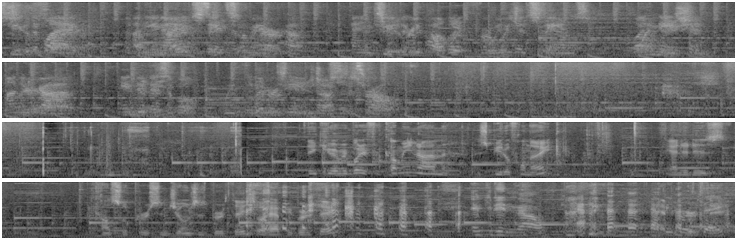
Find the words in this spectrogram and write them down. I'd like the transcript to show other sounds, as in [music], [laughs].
to the flag of the United States of America and to the republic for which it stands, one nation, under God, indivisible, with liberty and justice for all. Thank you, everybody, for coming on this beautiful night. And it is Councilperson Jones's birthday, so happy birthday. [laughs] If you didn't know. Happy [laughs] birthday.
